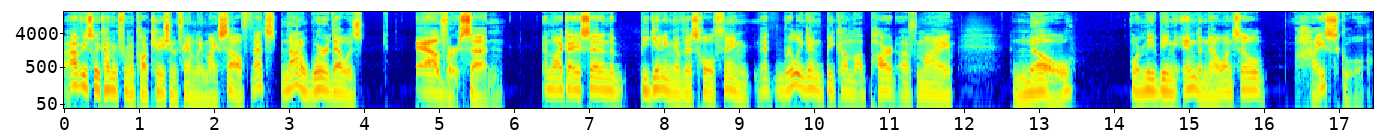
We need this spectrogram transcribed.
obviously coming from a Caucasian family myself. That's not a word that was ever said. And like I said in the beginning of this whole thing, that really didn't become a part of my know or me being in the know until high school.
